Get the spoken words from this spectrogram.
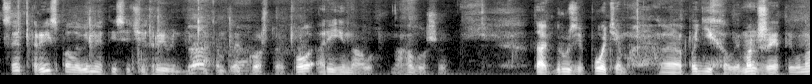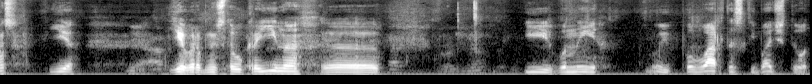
Це 3,5 тисячі гривень. Такий комплект коштує по оригіналу, наголошую. Так, друзі, потім е, поїхали. Манжети у нас є. Є виробництво Україна. Е, і вони ну, і по вартості, бачите, от,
